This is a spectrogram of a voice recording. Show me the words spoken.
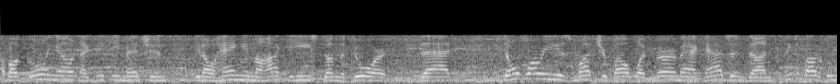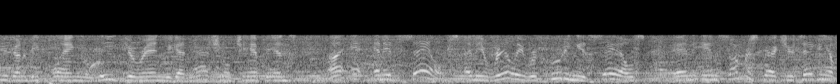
about going out, I think he mentioned, you know, hanging the Hockey East on the door that don't worry as much about what Merrimack hasn't done. Think about who you're going to be playing, the league you're in. You got national champions, uh, and, and it's sales. I mean, really, recruiting is sales. And in some respects, you're taking a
